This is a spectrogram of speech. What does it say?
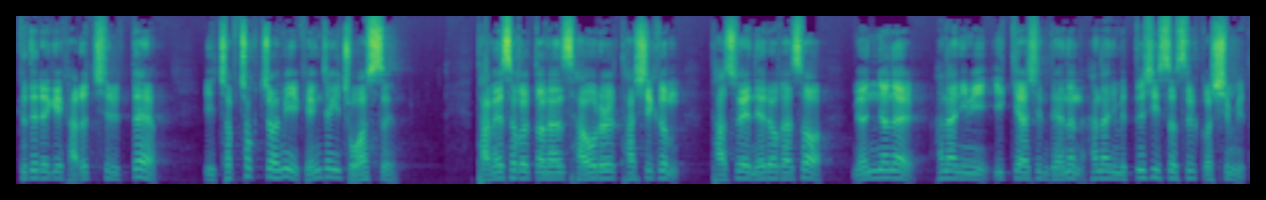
그들에게 가르칠 때 이 접촉점이 굉장히 좋았어요. 담에석을 떠난 사울을 다시금 다수에 내려가서 몇 년을 하나님이 있게 하신 데는 하나님의 뜻이 있었을 것입니다.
